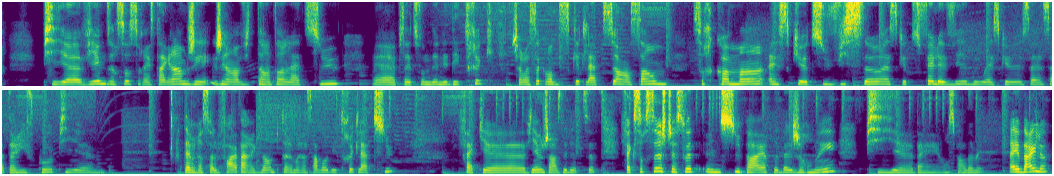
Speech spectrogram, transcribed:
Puis euh, viens me dire ça sur Instagram, j'ai envie de t'entendre là-dessus. Euh, peut-être tu vas me donner des trucs. J'aimerais ça qu'on discute là-dessus ensemble sur comment est-ce que tu vis ça, est-ce que tu fais le vide ou est-ce que ça, t'arrive pas, puis euh, t'aimerais ça le faire par exemple, puis t'aimerais savoir des trucs là-dessus. Fait que euh, viens me jaser de ça. Fait que sur ça, je te souhaite une super belle journée, puis euh, ben on se parle demain. Hey bye là!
